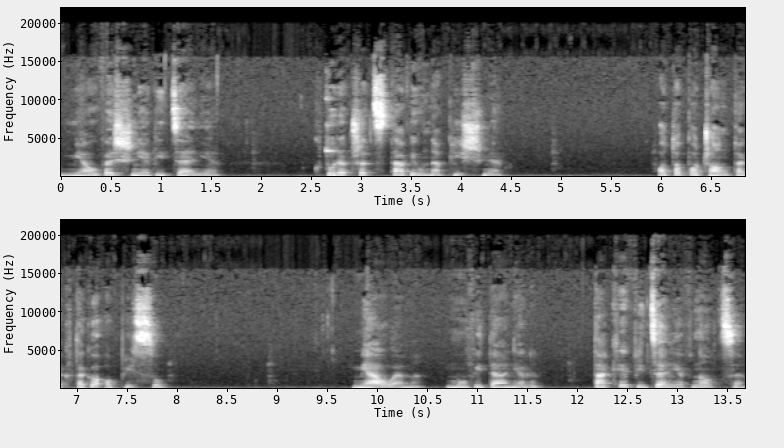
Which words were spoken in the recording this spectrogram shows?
miał we śnie widzenie, które przedstawił na piśmie. Oto początek tego opisu. Miałem, mówi Daniel, takie widzenie w nocy.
